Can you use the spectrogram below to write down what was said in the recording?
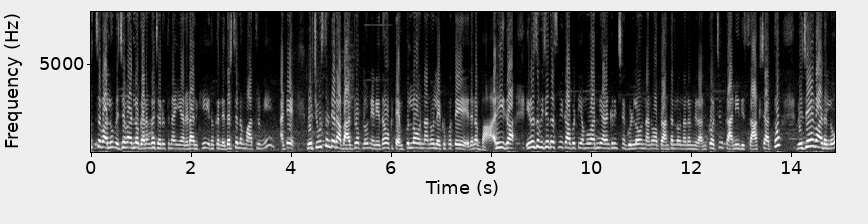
ఉత్సవాలు విజయవాడలో ఘనంగా జరుగుతున్నాయి అనడానికి ఇదొక నిదర్శనం మాత్రమే. అంటే మీరు చూస్తుంటే నా బ్యాక్డ్రాప్లో నేను ఏదో ఒక టెంపుల్లో ఉన్నాను లేకపోతే ఏదైనా భారీగా ఈరోజు విజయదశమి కాబట్టి అమ్మవారిని అలంకరించిన గుడిలో ఉన్నాను ఆ ప్రాంతంలో ఉన్నాను మీరు అనుకోవచ్చు. కానీ ఇది సాక్షాత్తు విజయవాడలో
